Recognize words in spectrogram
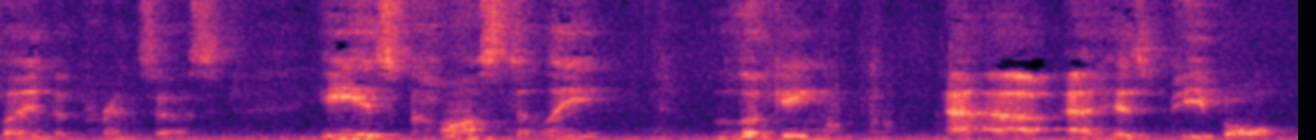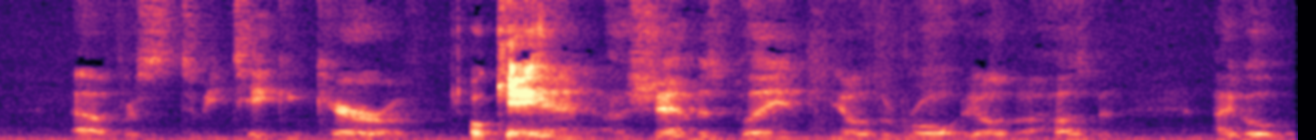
playing the princess, he is constantly looking at, uh, at his people uh, for to be taken care of. Okay. And Hashem is playing, you know, the role, you know, the husband. I go,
